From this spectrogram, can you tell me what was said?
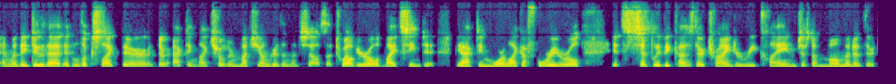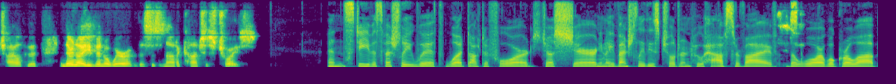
and when they do that, it looks like they're they're acting like children much younger than themselves. A 12 year old might seem to be acting more like a four year old. It's simply because they're trying to reclaim just a moment of their childhood, and they're not even aware of this. This is not a conscious choice. And Steve, especially with what Dr. Ford just shared, you know, eventually these children who have survived the war will grow up.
